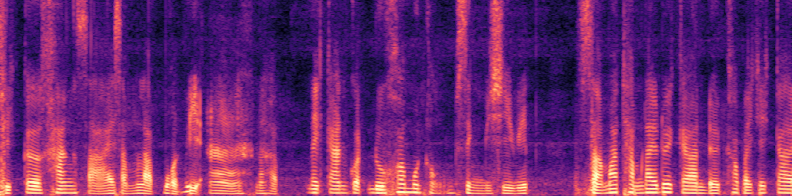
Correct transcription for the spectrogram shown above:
ทริกเกอร์ข้างซ้ายสำหรับโหมด VR นะครับ ในการกดดูข้อมูลของสิ่งมีชีวิต สามารถทำได้ด้วยการเดินเข้าไปใกล้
